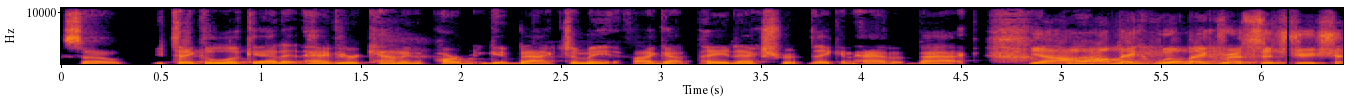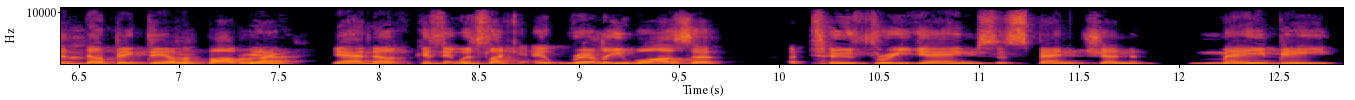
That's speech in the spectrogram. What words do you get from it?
So you take a look at it. Have your accounting department get back to me. If I got paid extra, they can have it back. Yeah, but, I'll make. We'll make restitution. No big deal. And Bob, yeah. like, yeah, no, because it was like it really was a a two three game suspension, maybe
